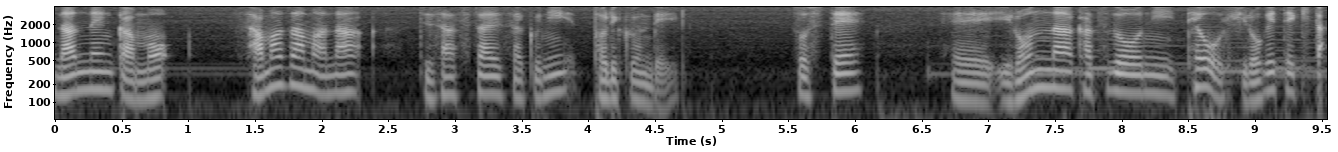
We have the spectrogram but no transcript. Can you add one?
何年間も様々な自殺対策に取り組んでいる。そして、えー、いろんな活動に手を広げてきた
